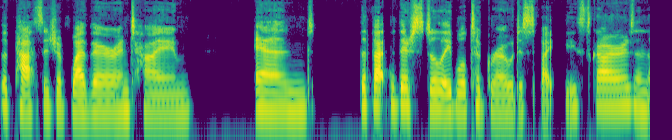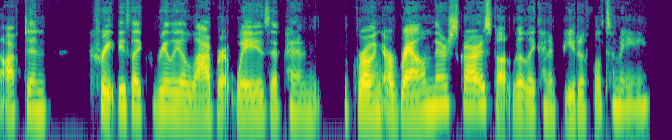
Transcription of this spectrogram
the passage of weather and time and the fact that they're still able to grow despite these scars. And often create these like really elaborate ways of kind of growing around their scars felt really kind of beautiful to me.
